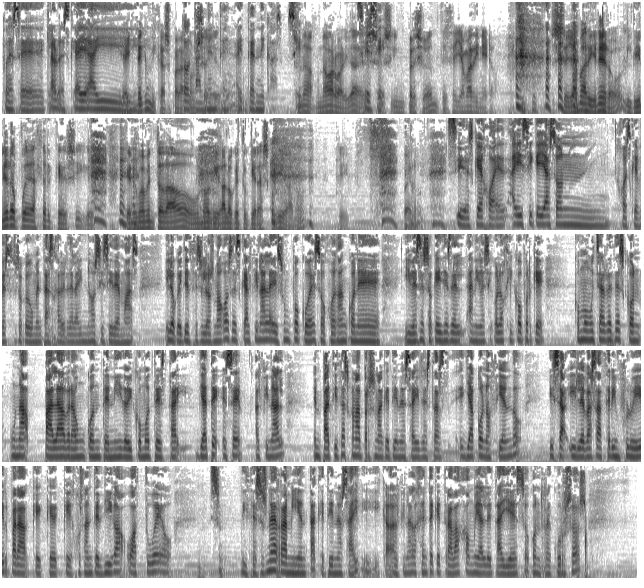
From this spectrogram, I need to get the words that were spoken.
Pues claro, es que hay, hay... hay técnicas para Totalmente, hay técnicas. Es una, una barbaridad, es, impresionante. Se llama dinero. Se llama dinero. El dinero puede hacer que sí, que, que en un momento dado uno diga lo que tú quieras que diga, ¿no? Sí. Bueno. Sí, es que, joder, ahí sí que ya son, joder, es que ves eso que comentas, Javier, de la hipnosis y demás. Y lo que dices, y los magos es que al final es un poco eso, juegan con él, y ves eso que dices del, a nivel psicológico, porque como muchas veces con una palabra, un contenido y cómo te está, ya te, ese, al final, empatizas con la persona que tienes ahí, le estás ya conociendo y, y le vas a hacer influir para que, que, que justamente diga o actúe o, dices, es una herramienta que tienes ahí y que al final la gente que trabaja muy al detalle eso, con recursos,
